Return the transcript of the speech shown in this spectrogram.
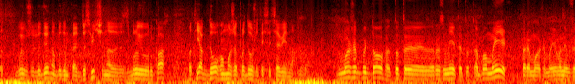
От ви вже людина, будемо казати, досвідчена, з зброєю в руках. От як довго може продовжитися ця війна? Може бути довго. Тут е, розумієте, тут або ми їх переможемо, і вони вже,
